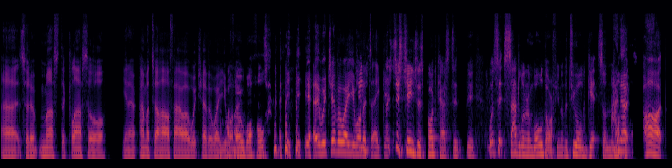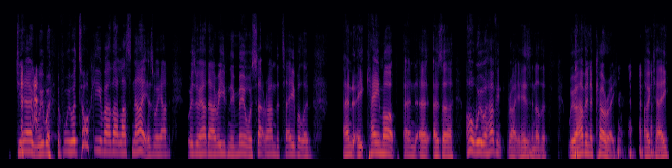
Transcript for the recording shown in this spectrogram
uh, sort of masterclass or you know amateur half hour, whichever way you want to waffle. yeah, whichever way you want to take it. Let's just change this podcast to what's it? Statler and Waldorf. You know the two old gits on the. I know. Oh, do you know we were we were talking about that last night as we had as we had our evening meal. We sat around the table and and it came up and uh, as a oh we were having right here's another we were having a curry okay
